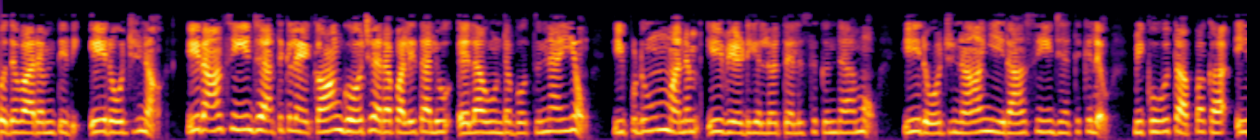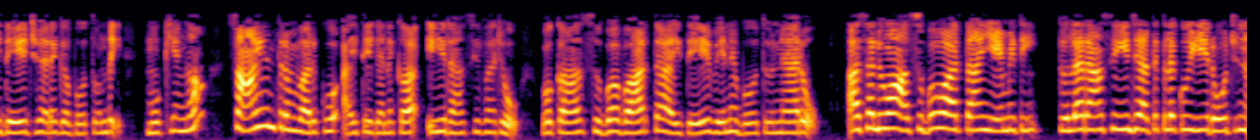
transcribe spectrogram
బుధవారం తిది. ఈ రోజున ఈ రాశి జాతకుల యొక్క గోచర ఫలితాలు ఎలా ఉండబోతున్నాయో ఇప్పుడు మనం ఈ వీడియోలో తెలుసుకుందాము. ఈ రోజున ఈ రాశి జాతకులు మీకు తప్పక ఇదే జరగబోతుంది. ముఖ్యంగా సాయంత్రం వరకు అయితే గనక ఈ రాశి వారు ఒక శుభవార్త అయితే వినబోతున్నారు. అసలు ఆ శుభవార్త ఏమిటి? తులరాశి జాతకులకు ఈ రోజున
